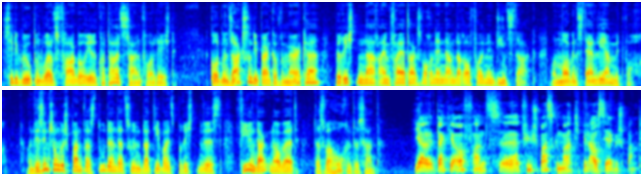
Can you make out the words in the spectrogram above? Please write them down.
Citigroup und Wells Fargo ihre Quartalszahlen vorlegt. Goldman Sachs und die Bank of America berichten nach einem Feiertagswochenende am darauffolgenden Dienstag und Morgan Stanley am Mittwoch. Und wir sind schon gespannt, was du dann dazu im Blatt jeweils berichten wirst. Vielen Dank, Norbert. Das war hochinteressant. Ja, danke auch, Franz. Äh, hat viel Spaß gemacht. Ich bin auch sehr gespannt.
